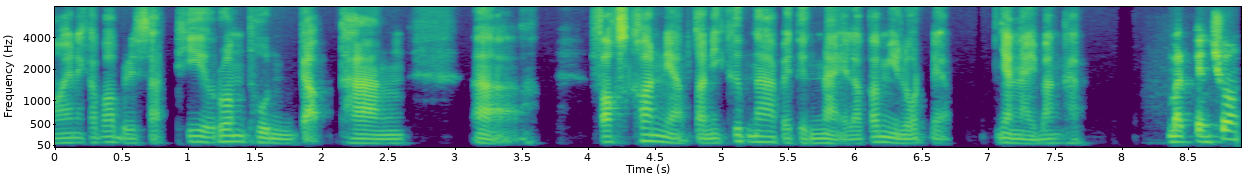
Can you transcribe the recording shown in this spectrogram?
น้อยนะครับ ว่าบริษัทที่ร่วมทุนกับทาง Foxconn เนี่ยตอนนี้คืบหน้าไปถึงไหน แล้วก็มีรถแบบยังไงบ้างครับ มันเป็นช่วง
